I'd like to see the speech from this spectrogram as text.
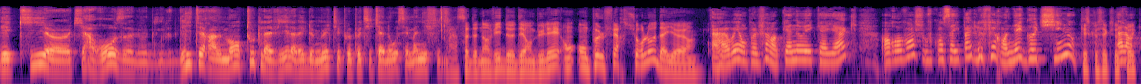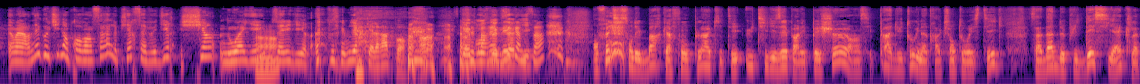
et qui, euh, qui arrose littéralement toute la ville avec de multiples petits canaux. C'est magnifique. Ah, Ça donne envie de déambuler. On, on peut le faire sur l'eau d'ailleurs. Ah oui, on peut le faire en canoë-kayak. En revanche, je vous conseille pas de le faire en négotchine. Qu'est-ce que c'est que ce Alors, truc alors en provençal, Pierre, ça veut dire chien noyé. Ah. Vous allez dire, vous allez me dire quel rapport. hein Ça fait Réponse pas de rêver comme Xavier. ça. En fait, ce sont des barques à fond plat qui étaient utilisées par les pêcheurs. Hein. C'est pas du tout une attraction touristique. Ça date depuis des siècles.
